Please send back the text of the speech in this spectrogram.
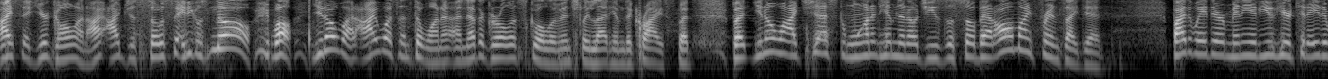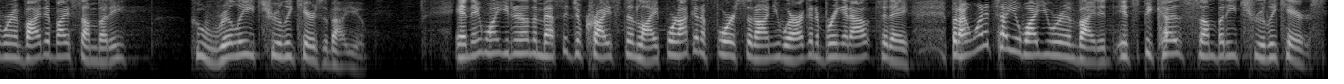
I said, You're going. I, I just so sad. He goes, No. Well, you know what? I wasn't the one. Another girl at school eventually led him to Christ. But, but you know, I just wanted him to know Jesus so bad. All my friends I did. By the way, there are many of you here today that were invited by somebody who really, truly cares about you. And they want you to know the message of Christ in life. We're not going to force it on you. We're going to bring it out today. But I want to tell you why you were invited. It's because somebody truly cares.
